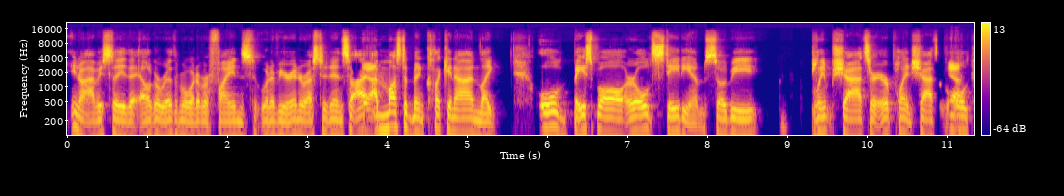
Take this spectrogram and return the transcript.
you know, obviously the algorithm or whatever finds whatever you're interested in. So I, Yeah. I must have been clicking on like old baseball or old stadiums. So it'd be blimp shots or airplane shots of Yeah. old.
